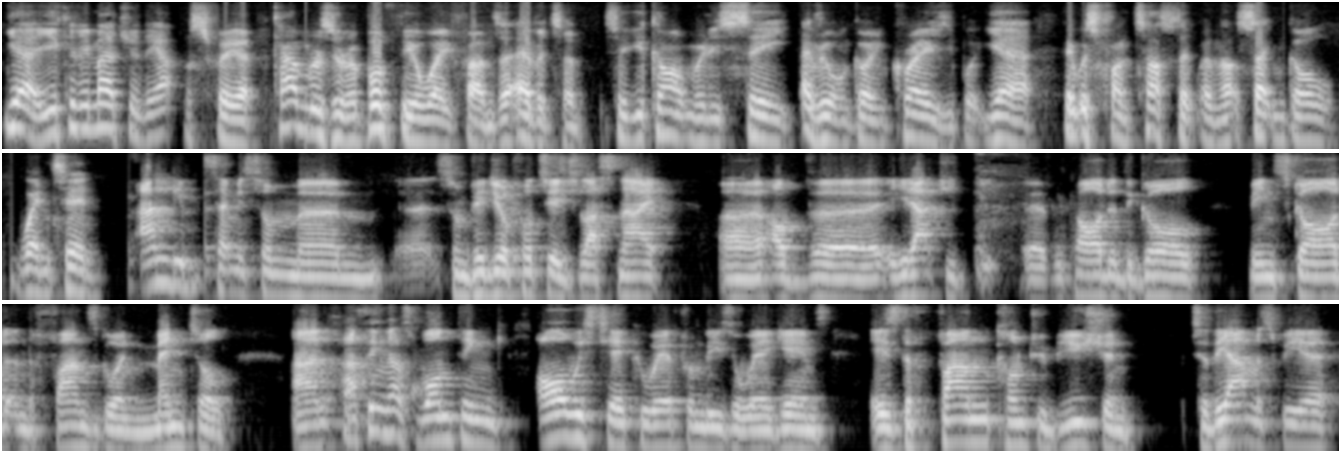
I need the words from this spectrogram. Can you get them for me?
yeah, you can imagine the atmosphere. Cameras are above the away fans at Everton, so you can't really see everyone going crazy. But yeah, it was fantastic when that second goal went in. Andy sent me some um, uh, some video footage last night uh, of uh, he'd actually uh, recorded the goal being scored and the fans going mental. And I think that's one thing always take away from these away games is the fan contribution to the atmosphere.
